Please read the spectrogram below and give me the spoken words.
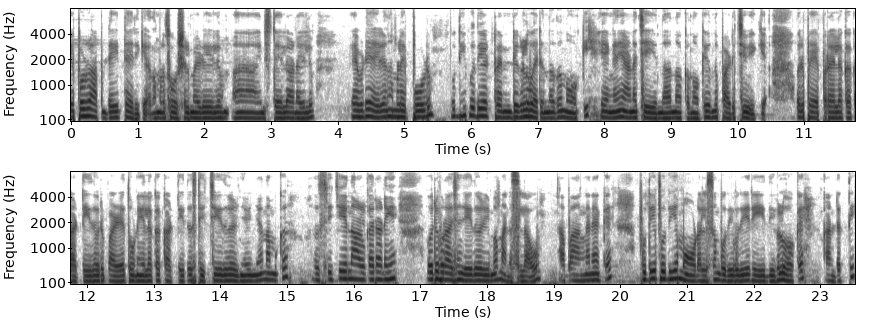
എപ്പോഴും അപ്ഡേറ്റ് ആയിരിക്കുക. നമ്മൾ സോഷ്യൽ മീഡിയയിലും ഇൻസ്റ്റയിലാണെങ്കിലും എവിടെയായാലും നമ്മളെപ്പോഴും പുതിയ പുതിയ ട്രെൻഡുകൾ വരുന്നത് നോക്കി എങ്ങനെയാണ് ചെയ്യുന്നതെന്നൊക്കെ നോക്കി ഒന്ന് പഠിച്ച് വയ്ക്കുക. ഒരു പേപ്പറിലൊക്കെ കട്ട് ചെയ്ത് ഒരു പഴയ തുണിയിലൊക്കെ കട്ട് ചെയ്ത് സ്റ്റിച്ച് ചെയ്ത് കഴിഞ്ഞ് കഴിഞ്ഞാൽ നമുക്ക് സ്റ്റിച്ച് ചെയ്യുന്ന ആൾക്കാരാണെങ്കിൽ ഒരു പ്രാവശ്യം ചെയ്ത് കഴിയുമ്പോൾ മനസ്സിലാവും. അപ്പോൾ അങ്ങനെയൊക്കെ പുതിയ പുതിയ മോഡൽസും പുതിയ പുതിയ രീതികളും ഒക്കെ കണ്ടെത്തി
